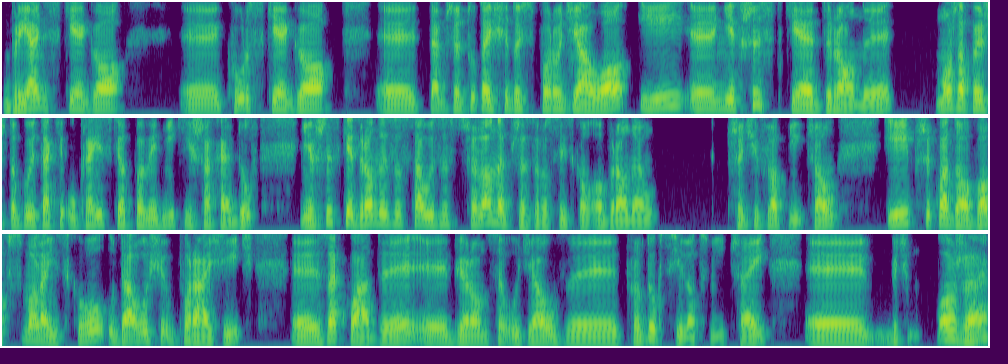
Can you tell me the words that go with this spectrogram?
briańskiego, y, kurskiego. Y, także tutaj się dość sporo działo i nie wszystkie drony można powiedzieć, że to były takie ukraińskie odpowiedniki szachedów. Nie wszystkie drony zostały zestrzelone przez rosyjską obronę przeciwlotniczą i przykładowo w Smoleńsku udało się porazić e, zakłady e, biorące udział w produkcji lotniczej. E, być może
